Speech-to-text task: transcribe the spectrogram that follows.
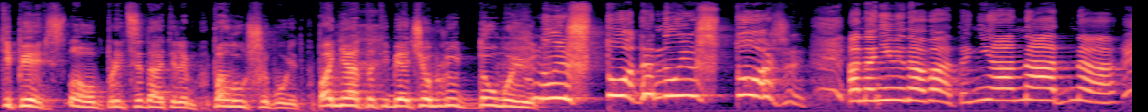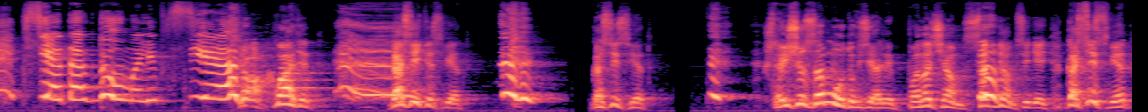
теперь с новым председателем получше будет. Понятно тебе, о чем люди думают. Ну и что? Да ну и что же? Она не виновата, не она одна. Все так думали, все. Все, хватит. Гасите свет. Гаси свет. Что еще за моду взяли по ночам с огнем сидеть? Гаси свет.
